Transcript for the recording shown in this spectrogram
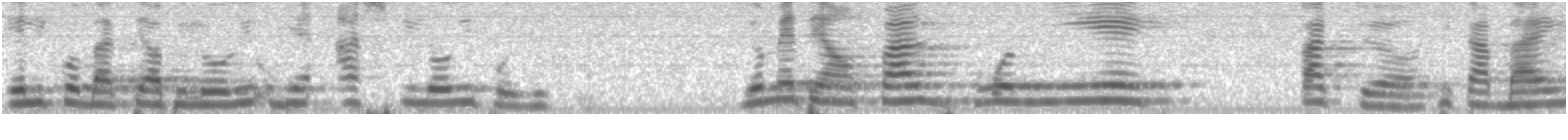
Helicobacter pylori ou bien H. pylori positif. Vous mettez en phase premier facteur qui a bail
